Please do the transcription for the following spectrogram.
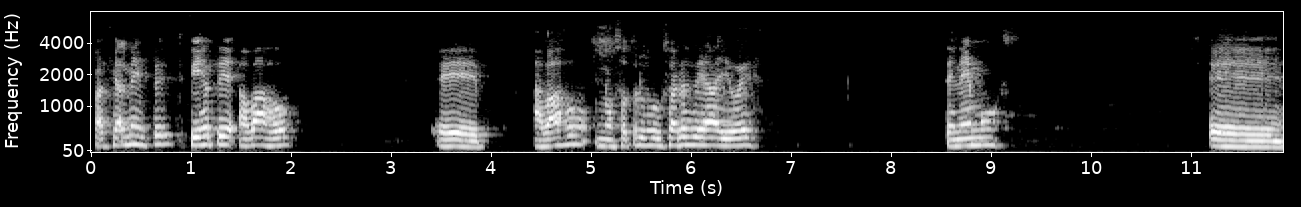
parcialmente. Fíjate abajo, eh, abajo nosotros los usuarios de iOS tenemos eh,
